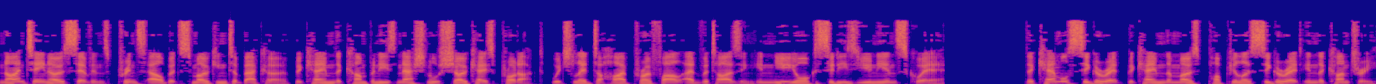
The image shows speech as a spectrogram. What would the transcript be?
1907's Prince Albert smoking tobacco became the company's national showcase product, which led to high-profile advertising in New York City's Union Square. The Camel cigarette became the most popular cigarette in the country.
